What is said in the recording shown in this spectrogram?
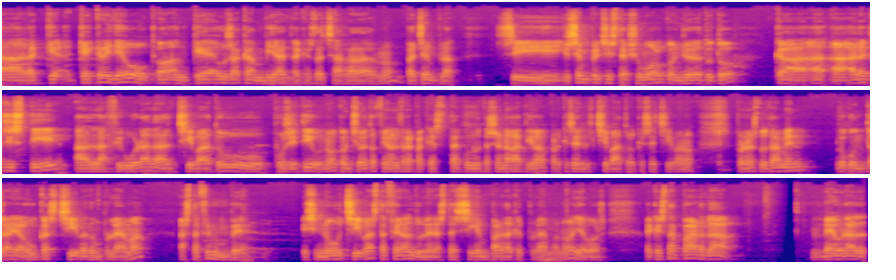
de, de què, què creieu o en què us ha canviat aquesta xerrada, no? Per exemple, si jo sempre insisteixo molt, quan jo era tutor, que ha, ha, d'existir la figura del xivato positiu, no? que un xivato al final rep aquesta connotació negativa perquè és el xivato el que se xiva, no? però no és totalment el contrari, algú que es xiva d'un problema està fent un bé. I si no ho xiva, està fent el dolent, està siguent part d'aquest problema, no? Llavors, aquesta part de veure el,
